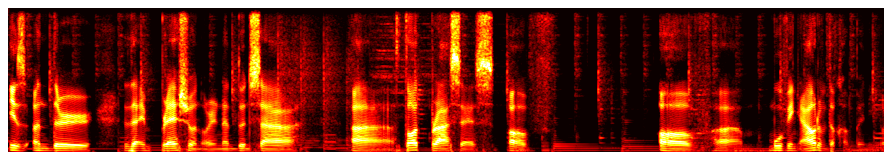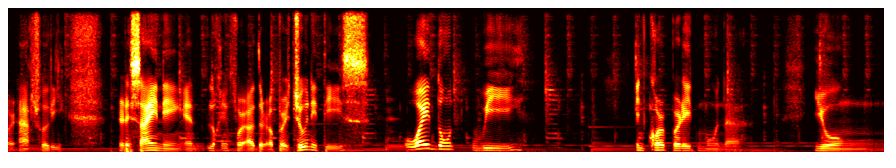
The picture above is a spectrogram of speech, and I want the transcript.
is under the impression or nandun sa uh, thought process of of um, moving out of the company or actually resigning and looking for other opportunities, why don't we incorporate muna yung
